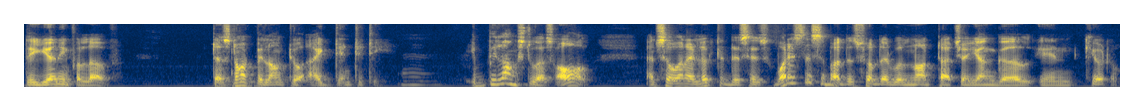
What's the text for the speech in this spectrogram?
the yearning for love, does not belong to identity. Mm. It belongs to us all. And so when I looked at this, is what is this about this film that will not touch a young girl in Kyoto?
